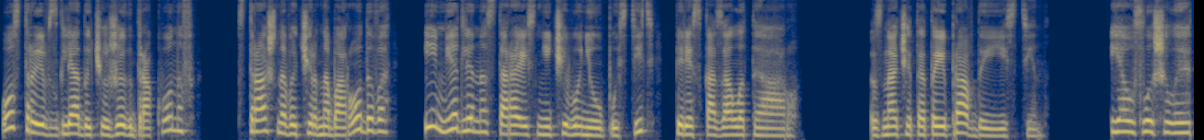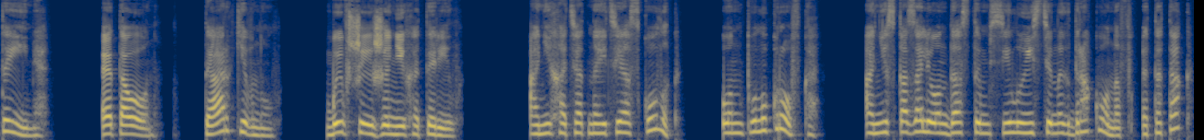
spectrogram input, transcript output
острые взгляды чужих драконов, страшного чернобородого и, медленно, стараясь ничего не упустить, пересказала Теару. «Значит, это и правда и Естин». Я услышала это имя. «Это он». Теар кивнул. Бывший жених Этерил. «Они хотят найти осколок? Он полукровка. Они сказали, он даст им силу истинных драконов. Это так?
